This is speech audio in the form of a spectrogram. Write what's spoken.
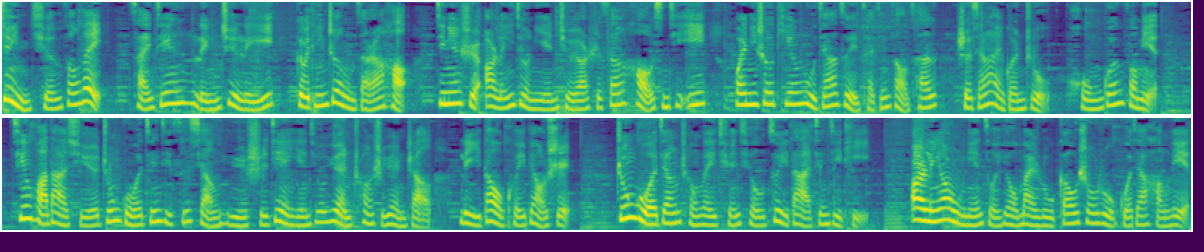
讯全方位，财经零距离。各位听众，早上好！今天是二零一九年九月二十三号，星期一。欢迎您收听陆家嘴财经早餐。首先来关注宏观方面，清华大学中国经济思想与实践研究院创始院长李稻葵表示，中国将成为全球最大经济体，二零二五年左右迈入高收入国家行列，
